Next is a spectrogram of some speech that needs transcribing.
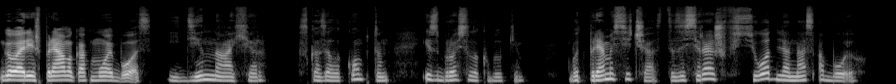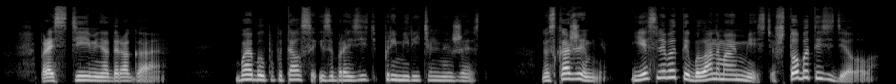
«Говоришь прямо как мой босс». «Иди нахер», — сказала Комптон и сбросила каблуки. «Вот прямо сейчас ты засираешь все для нас обоих. Прости меня, дорогая». Байбл попытался изобразить примирительный жест. «Но скажи мне, если бы ты была на моем месте, что бы ты сделала?»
